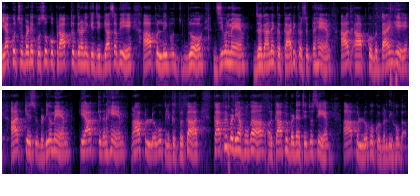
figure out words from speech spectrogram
या कुछ बड़े खुशों को प्राप्त करने की जिज्ञासा भी आप लोग जीवन में जगाने का कार्य कर सकते हैं। आज आपको बताएँगे, आज के इस वीडियो में कि आज के दिन है, आप लोगों के लिए किस प्रकार काफ़ी बढ़िया होगा और काफ़ी बढ़िया चीज़ों से आप लोगों को वृद्धि होगा।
